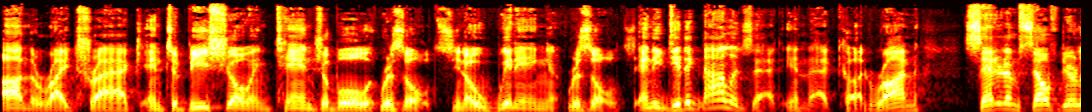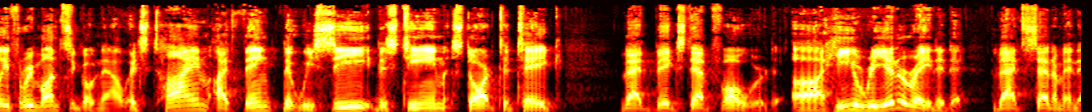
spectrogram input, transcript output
on the right track and to be showing tangible results, you know, winning results. And he did acknowledge that in that cut. Ron said it himself nearly three months ago now. It's time, I think, that we see this team start to take that big step forward. Uh, he reiterated that sentiment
